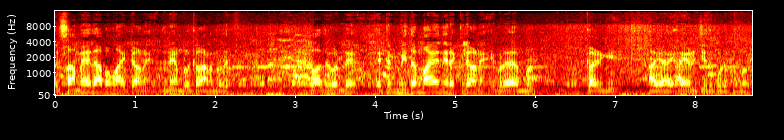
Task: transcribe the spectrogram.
ഒരു സമയലാഭമായിട്ടാണ് ഇതിനെ നമ്മൾ കാണുന്നത്. അപ്പോൾ അതുകൊണ്ട് ഏറ്റവും മിതമായ നിരക്കിലാണ് ഇവിടെ നമ്മൾ കഴുകി അയൺ ചെയ്ത് കൊടുക്കുന്നത്.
